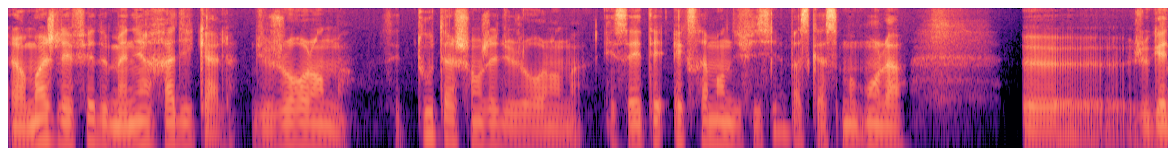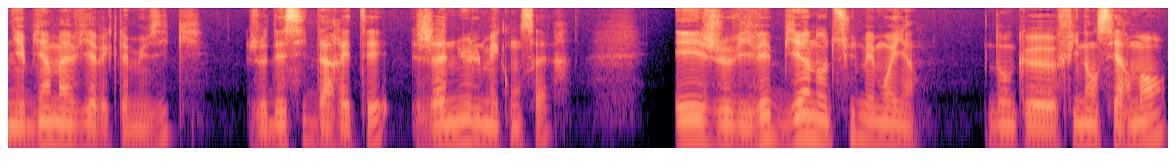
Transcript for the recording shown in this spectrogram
Alors moi, je l'ai fait de manière radicale, du jour au lendemain. C'est tout a changé du jour au lendemain. Et ça a été extrêmement difficile parce qu'à ce moment-là, euh, je gagnais bien ma vie avec la musique. Je décide d'arrêter, j'annule mes concerts et je vivais bien au-dessus de mes moyens. Donc euh, financièrement,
